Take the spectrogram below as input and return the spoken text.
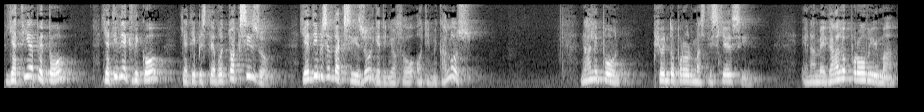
Γιατί απαιτώ, γιατί διεκδικώ, γιατί πιστεύω ότι το αξίζω. Γιατί πιστεύω ότι το αξίζω, γιατί νιώθω ότι είμαι καλός. Να λοιπόν, ποιο είναι το πρόβλημα στη σχέση. Ένα μεγάλο πρόβλημα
